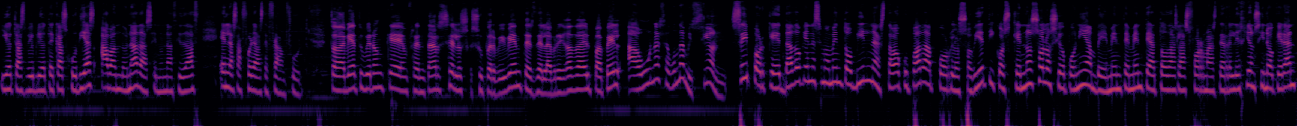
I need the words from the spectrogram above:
y otras bibliotecas judías abandonadas en una ciudad en las afueras de Frankfurt. Todavía tuvieron que enfrentarse los supervivientes de la Brigada del Papel a una segunda misión. Sí, porque dado que en ese momento Vilna estaba ocupada por los soviéticos que no solo se oponían vehementemente a todas las formas de religión, sino que eran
